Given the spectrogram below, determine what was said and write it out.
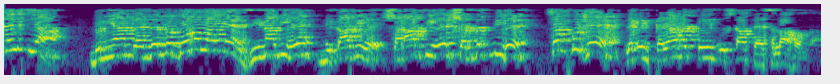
نہیں کیا۔ دنیا کے اندر تو دونوں لائن ہیں، زینا بھی ہے، نکاح بھی ہے، شراب بھی ہے، شربت بھی ہے، سب کچھ ہے۔ لیکن قیامت کے دن اس کا فیصلہ ہوگا۔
